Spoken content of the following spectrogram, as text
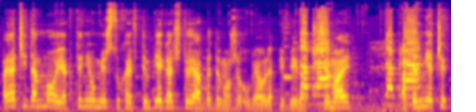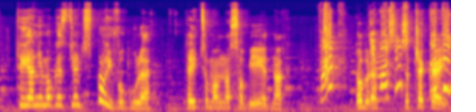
a ja ci dam moje. Jak ty nie umiesz, słuchaj, w tym biegać, to ja będę może umiał lepiej biegać. Dobra. Trzymaj. Dobra. A ten mieczyk, ty ja nie mogę zdjąć zbroi w ogóle. Tej, co mam na sobie jednak. Tak? Dobra, Nie możesz? to czekaj. No to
